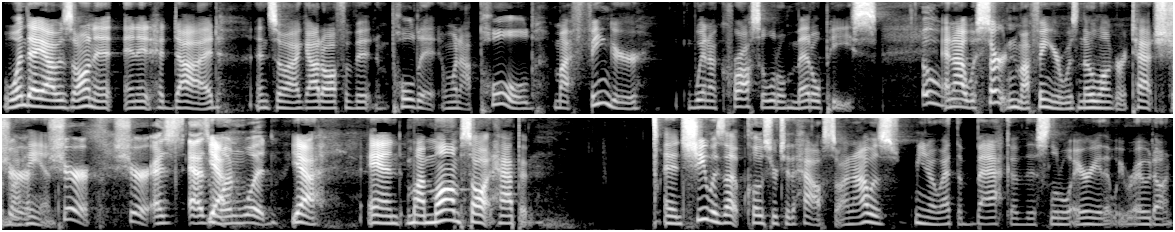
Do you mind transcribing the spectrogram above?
One day I was on it and it had died, and so I got off of it and pulled it. And when I pulled, my finger went across a little metal piece, Oh, and I was certain my finger was no longer attached to sure, my hand. sure, sure. As as Yeah. one would. Yeah. And my mom saw it happen. And she was up closer to the house. So, and I was, you know, at the back of this little area that we rode on.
